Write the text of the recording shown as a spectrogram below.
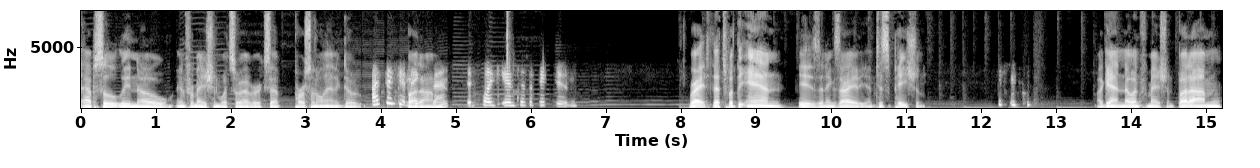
absolutely no information whatsoever except personal anecdote. I think it But, makes um, sense. It's like anticipation. Right, that's what the an is in anxiety, anticipation. Again, no information. But um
